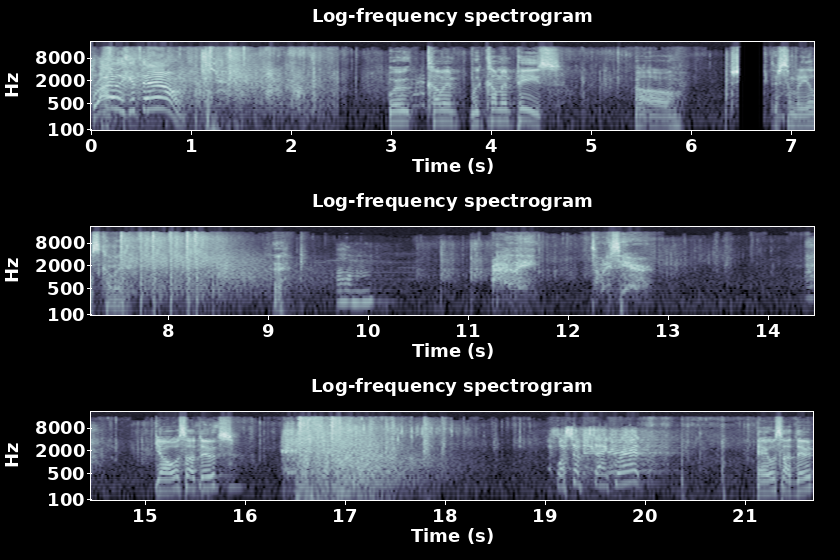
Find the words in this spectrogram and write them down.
Riley, get down! We're coming. We come in peace. Uh oh. There's somebody else coming. Um, Riley, somebody's here. Yo, what's up, dudes? What's up, Stank Rat? Hey, what's up, dude?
